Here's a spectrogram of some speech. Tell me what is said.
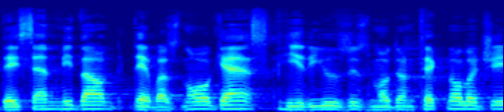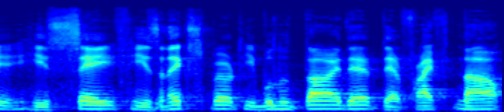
They sent me down. There was no gas. He uses modern technology. He's safe. He's an expert. He wouldn't die there. There are five now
